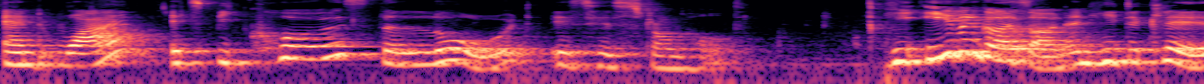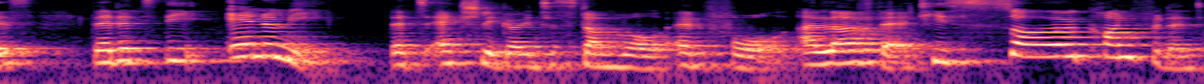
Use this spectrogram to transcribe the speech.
And why? It's because the Lord is his stronghold. He even goes on and he declares that it's the enemy that's actually going to stumble and fall. I love that. He's so confident.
